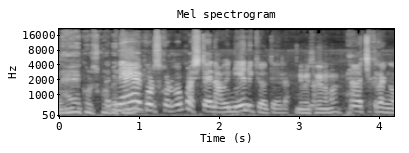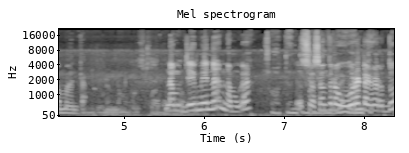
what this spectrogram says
ನ್ಯಾಯ ಕೊಡಿಸ್ಕೊಡ್ಬೇಕು. ನ್ಯಾಯ ಕೊಡಿಸ್ಕೊಡ್ಬೇಕು ಅಷ್ಟೇ ನಾವು ಇನ್ನೇನು ಕೇಳ್ತಾ ಇಲ್ಲ. ನಿಮ್ಮ ಹೆಸರೇನಮ್ಮ ಆ, ಚಿಕ್ಕರಂಗಮ್ಮ ಅಂತ. ನಮ್ಮ ಜಮೀನ ನಮ್ಗೆ ಸ್ವತಂತ್ರ ಹೋರಾಟಗಾರದ್ದು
